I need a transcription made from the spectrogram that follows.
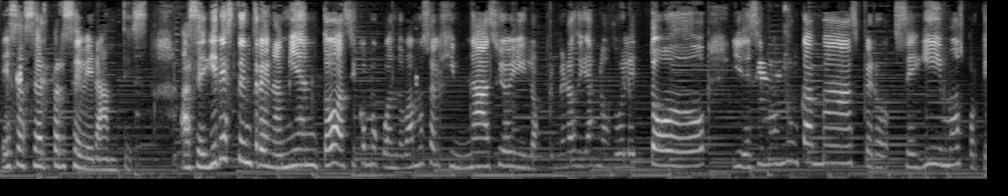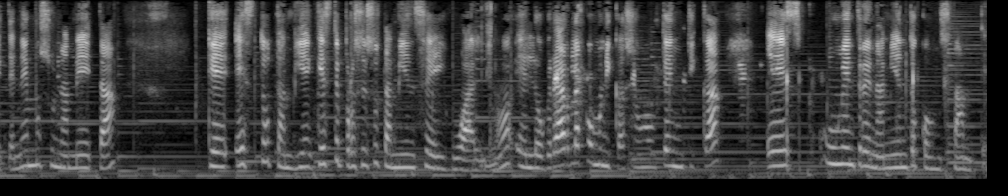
es a ser perseverantes, a seguir este entrenamiento, así como cuando vamos al gimnasio y los primeros días nos duele todo y decimos nunca más, pero seguimos porque tenemos una meta que esto también, que este proceso también sea igual, ¿no? El lograr la comunicación auténtica es un entrenamiento constante.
